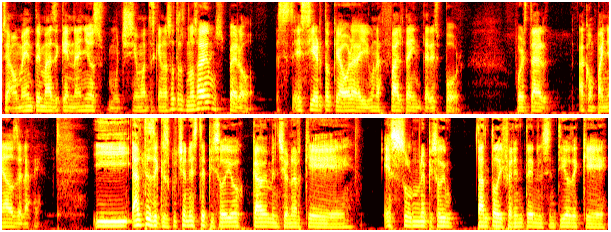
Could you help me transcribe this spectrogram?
se aumente más de que en años muchísimo antes que nosotros, no sabemos, pero es cierto que ahora hay una falta de interés por, por estar acompañados de la fe. Y antes de que escuchen este episodio, cabe mencionar que es un episodio un tanto diferente en el sentido de que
